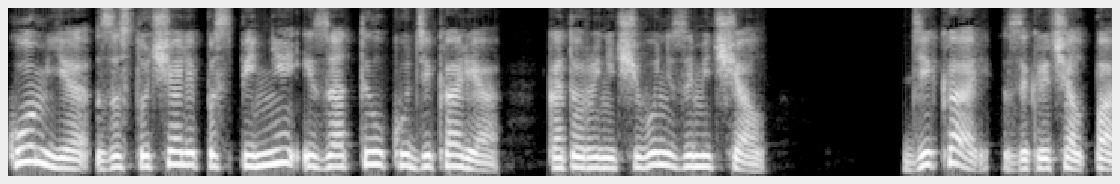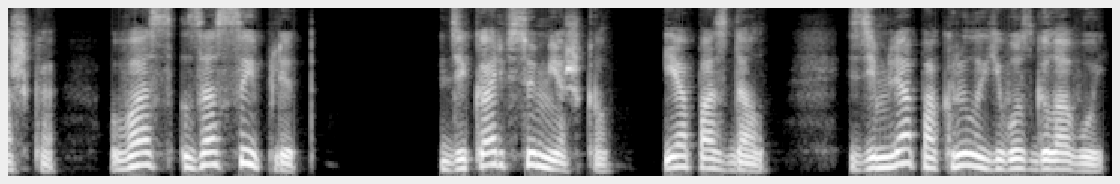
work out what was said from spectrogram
Комья застучали по спине и затылку дикаря, который ничего не замечал. «Дикарь!» — закричал Пашка. «Вас засыплет!» Дикарь все мешкал и опоздал. Земля покрыла его с головой.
